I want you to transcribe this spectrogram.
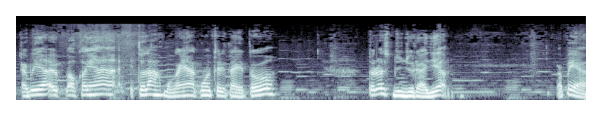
Tapi ya pokoknya itulah pokoknya aku cerita itu. Terus jujur aja apa ya?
